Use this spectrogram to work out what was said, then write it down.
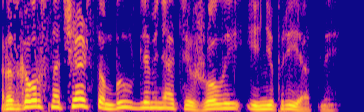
Разговор с начальством был для меня тяжелый и неприятный.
